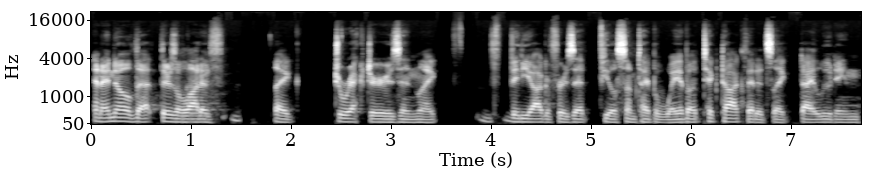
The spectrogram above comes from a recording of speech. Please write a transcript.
and i know that there's a lot right. of like directors and like videographers that feel some type of way about tiktok that it's like diluting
